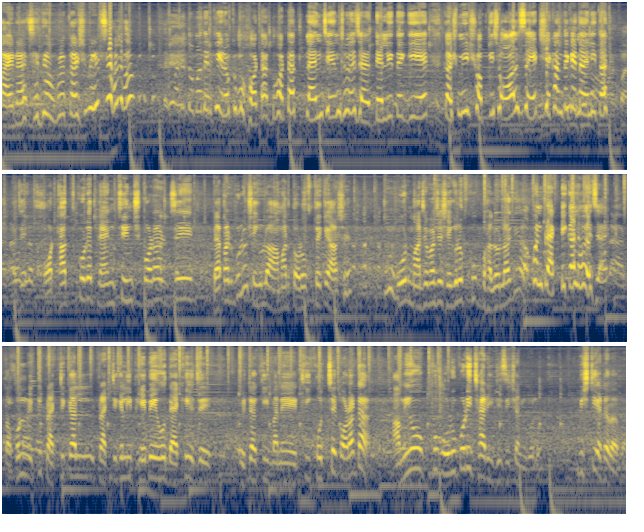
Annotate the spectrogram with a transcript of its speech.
বায়না আছে যে আমরা কাশ্মীর চলো। মানে তোমাদের কি এরকম হঠাৎ হঠাৎ প্ল্যান চেঞ্জ হয়ে যায়। দিল্লিতে গিয়ে কাশ্মীর সব কিছু অল সেট সেখান থেকে নৈনিতাল। পায় না যে হঠাৎ করে প্ল্যান চেঞ্জ করার যে ব্যাপারগুলো সেগুলো আমার তরফ থেকে আসে। ওর মাঝে মাঝে সেগুলো খুব ভালো লাগে। তখন প্র্যাকটিক্যাল হয়ে যায়। তখন একটু প্র্যাকটিক্যাল প্র্যাকটিক্যালি ভেবে ও দেখে যে এটা কি মানে ঠিক হচ্ছে করাটা। আমিও খুব ওর উপরই ছাড়ি ডিসিশনগুলো বৃষ্টি একটা ব্যাপার।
